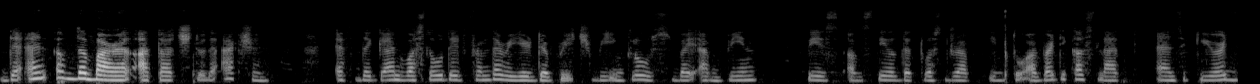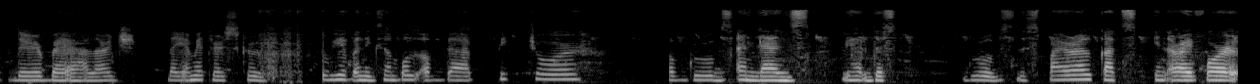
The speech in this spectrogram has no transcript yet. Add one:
The end of the barrel attached to the action. If the gun was loaded from the rear, the breech being closed by a bent piece of steel that was dropped into a vertical slot and secured there by a large diameter screw. We have an example of the picture of grooves and lands. We have the grooves, the spiral cuts in a rifle,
